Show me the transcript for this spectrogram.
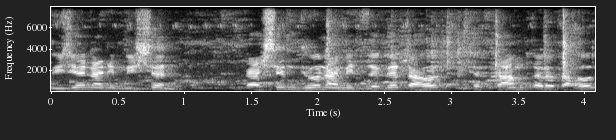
विजन आणि मिशन पॅशन घेऊन आम्ही जगत आहोत इथं काम करत आहोत.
